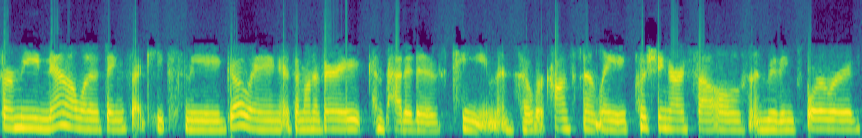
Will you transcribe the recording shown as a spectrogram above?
For me now, one of the things that keeps me going is I'm on a very competitive team. And so we're constantly pushing ourselves and moving forward.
